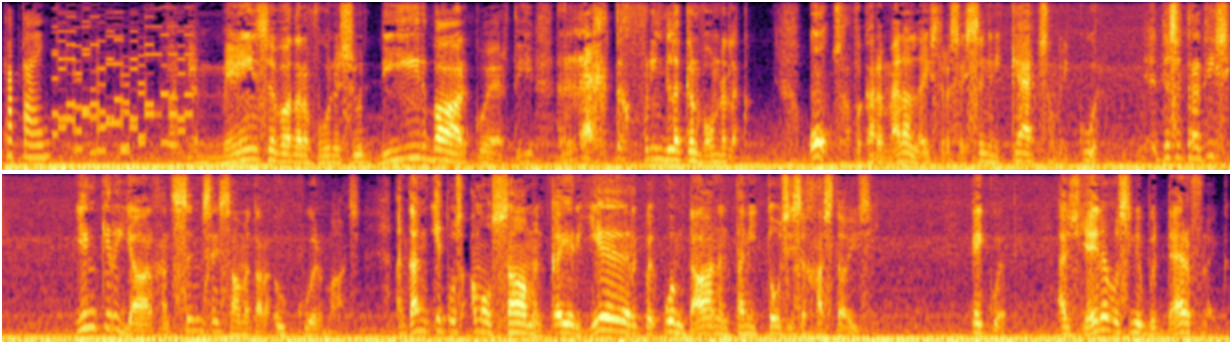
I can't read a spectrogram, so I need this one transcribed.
kaptein. Want die mense wat daar woon is so dierbaar, koortie. Regtig vriendelik en wonderlik. Ons gaan vir Karamella luister as sy sing in die kerk saam met die koor. Dis 'n tradisie. Een keer 'n jaar gaan sing sy saam met haar ou koormaats. En dan eet ons almal saam en kuier heerlik by oom Daan en tannie Tossie se gastehuisie. Kyk koortie, as jy nou wil sien hoe bederf lyk,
